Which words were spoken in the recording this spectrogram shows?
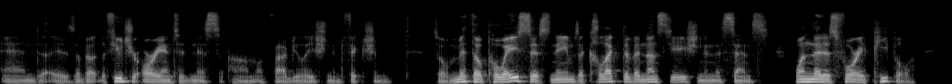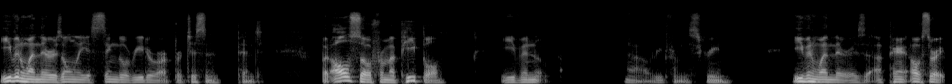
and is about the future orientedness um, of fabulation and fiction. So, mythopoiesis names a collective enunciation in a sense, one that is for a people, even when there is only a single reader or participant, but also from a people, even, I'll read from the screen, even when there is a parent, oh, sorry,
